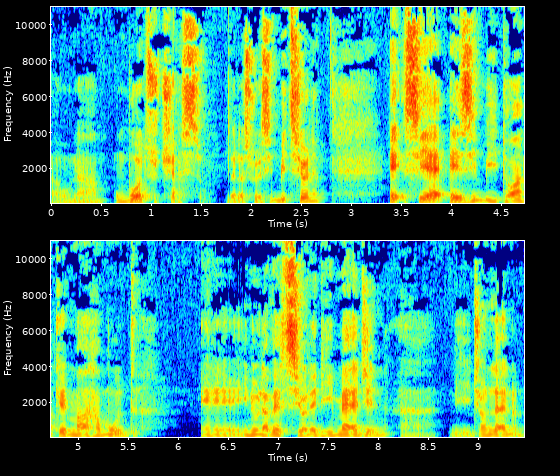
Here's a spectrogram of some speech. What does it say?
un buon successo della sua esibizione e si è esibito anche Mahmoud eh, in una versione di Imagine uh, di John Lennon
